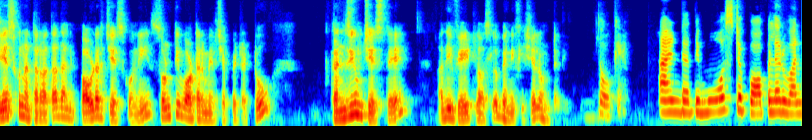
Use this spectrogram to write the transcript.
చేసుకున్న తర్వాత దాన్ని పౌడర్ చేసుకొని సొంటి వాటర్ మీరు చెప్పేటట్టు కన్జ్యూమ్ చేస్తే అది వెయిట్ లాస్లో బెనిఫిషియల్ ఉంటుంది. Okay. And the most popular one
